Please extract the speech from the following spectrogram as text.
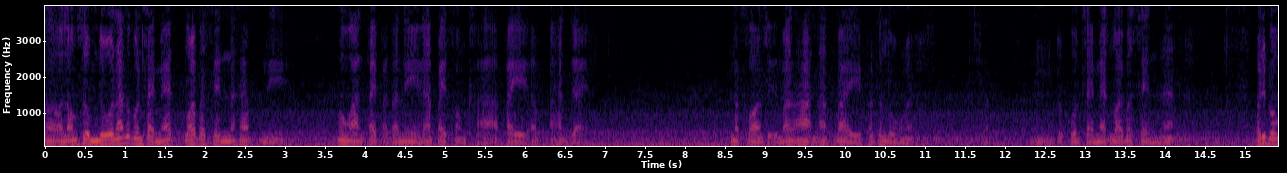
ก็ลองสุ่มดูนะทุกคนใส่แมสร้อยเปอร์เซ็นต์นะครับ นี่ เมื่อวานไปปัตตานีนะ ไปสงขลาไปอาหารใหญ่ นครศรีธรรมราชนะไปพัทลุงนะทุกคนใส่แมสร้อยเปอร์เซ็นต์นะวันนี้ผม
